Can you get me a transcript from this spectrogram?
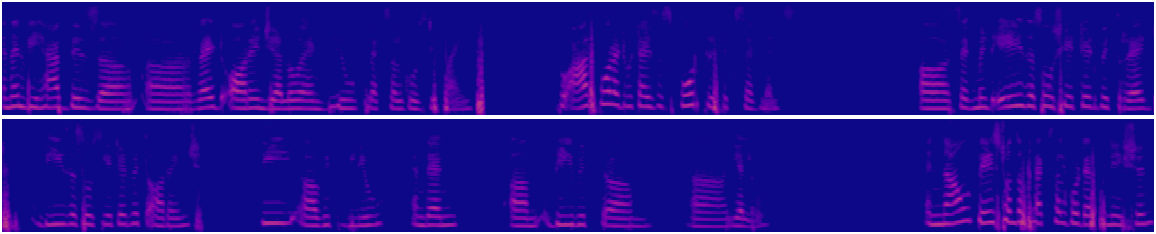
And then we have this uh, uh, red, orange, yellow, and blue flex algos defined. So R4 advertises four prefix segments. Uh, segment A is associated with red, B is associated with orange, C uh, with blue, and then um, D with um, uh, yellow. And now based on the flex algo definition,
